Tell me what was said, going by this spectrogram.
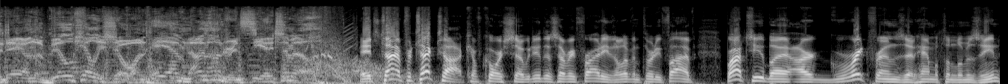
Today on The Bill Kelly Show on AM 900 CHML. It's time for Tech Talk. Of course, uh, we do this every Friday at 11:35. Brought to you by our great friends at Hamilton Limousine.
